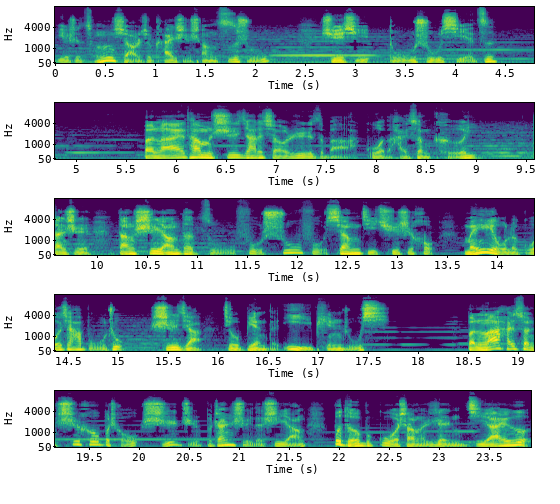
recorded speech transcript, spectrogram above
也是从小就开始上私塾，学习读书写字。本来他们施家的小日子吧，过得还算可以，但是当施阳的祖父、叔父相继去世后，没有了国家补助，施家就变得一贫如洗。本来还算吃喝不愁、十指不沾水的施阳，不得不过上了忍饥挨饿、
